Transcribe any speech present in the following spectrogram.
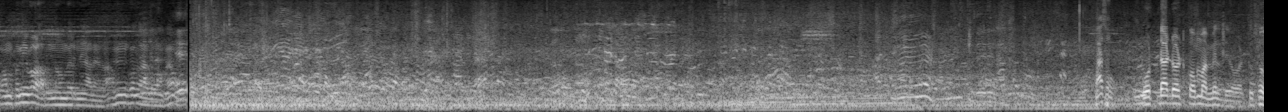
કંપની વાળા નંબર નહીં આવેલા અમુક આગળ પાછું. કોટડા ડોટ કોમમાં મેલ દેવો ટુ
